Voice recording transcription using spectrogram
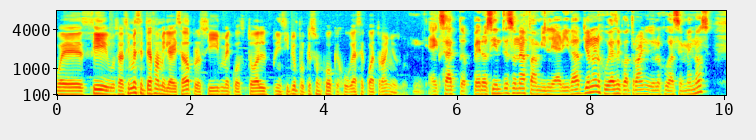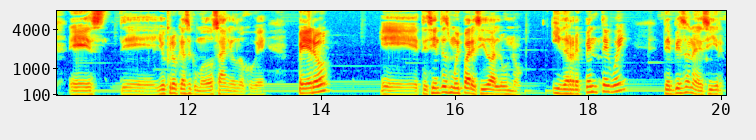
Pues sí, o sea, sí me sentía familiarizado, pero sí me costó al principio porque es un juego que jugué hace cuatro años, güey. Exacto, pero sientes una familiaridad. Yo no lo jugué hace 4 años, yo lo jugué hace menos. Este, yo creo que hace como 2 años lo jugué. Pero eh, te sientes muy parecido al 1. Y de repente, güey, te empiezan a decir,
